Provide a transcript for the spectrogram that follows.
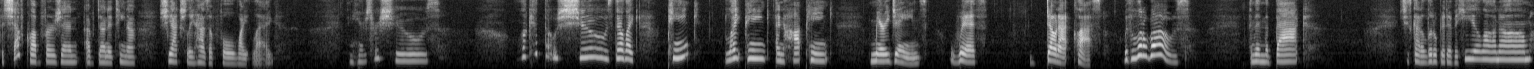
the Chef Club version of Donatina, she actually has a full white leg. And here's her shoes. Look at those shoes. They're like pink light pink and hot pink Mary Janes with donut clasp with little bows. And then the back, she's got a little bit of a heel on them.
